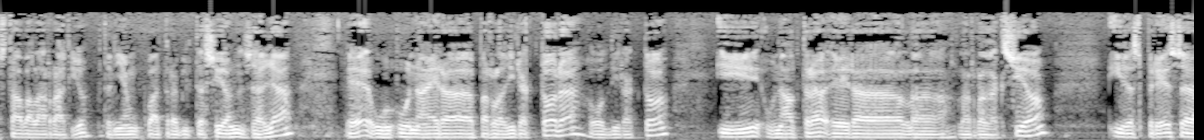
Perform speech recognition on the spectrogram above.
estava la ràdio. Teníem quatre habitacions allà, eh, una era per la directora o el director, i una altra era la, la redacció i després eh,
